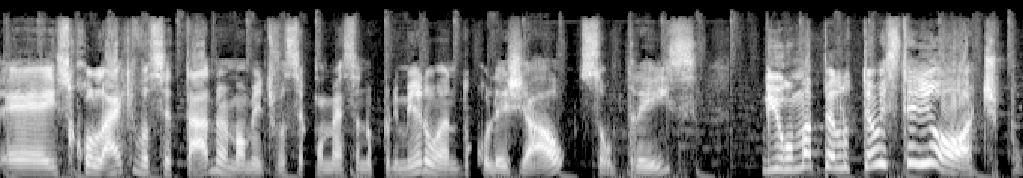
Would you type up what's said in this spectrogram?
é, escolar que você tá. Normalmente você começa no primeiro ano do colegial, são três. E uma pelo teu estereótipo.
